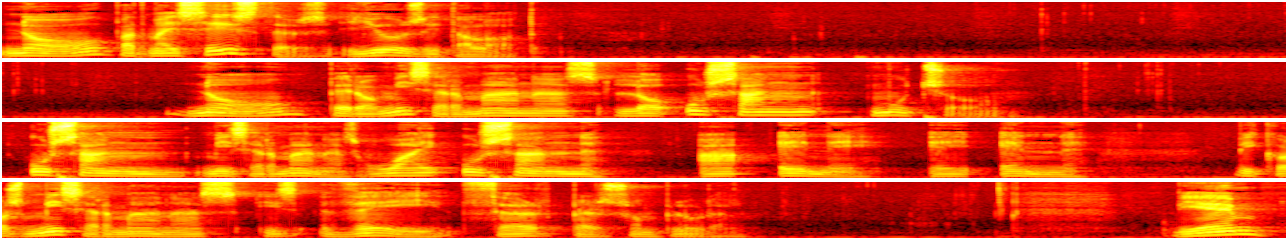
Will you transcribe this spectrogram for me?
No, but my sisters use it a lot. No, pero mis hermanas lo usan mucho. Usan mis hermanas. Why usan A-N, A-N? Because mis hermanas is they, third person plural. Bien.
